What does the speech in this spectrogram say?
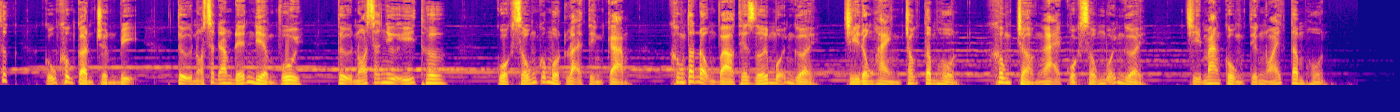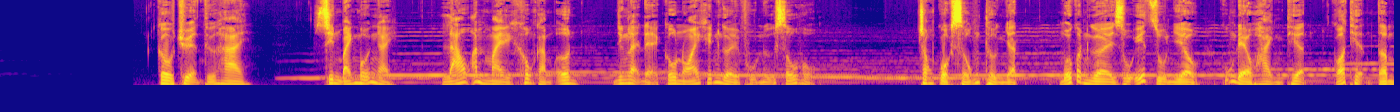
sức, cũng không cần chuẩn bị, tự nó sẽ đem đến niềm vui, tự nó sẽ như ý thơ. Cuộc sống có một loại tình cảm, không tác động vào thế giới mỗi người, chỉ đồng hành trong tâm hồn, không trở ngại cuộc sống mỗi người, chỉ mang cùng tiếng nói tâm hồn. Câu chuyện thứ hai Xin bánh mỗi ngày. Láo ăn mày không cảm ơn Nhưng lại để câu nói khiến người phụ nữ xấu hổ. Trong cuộc sống thường nhật Mỗi con người dù ít dù nhiều Cũng đều hành thiện, có thiện tâm.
